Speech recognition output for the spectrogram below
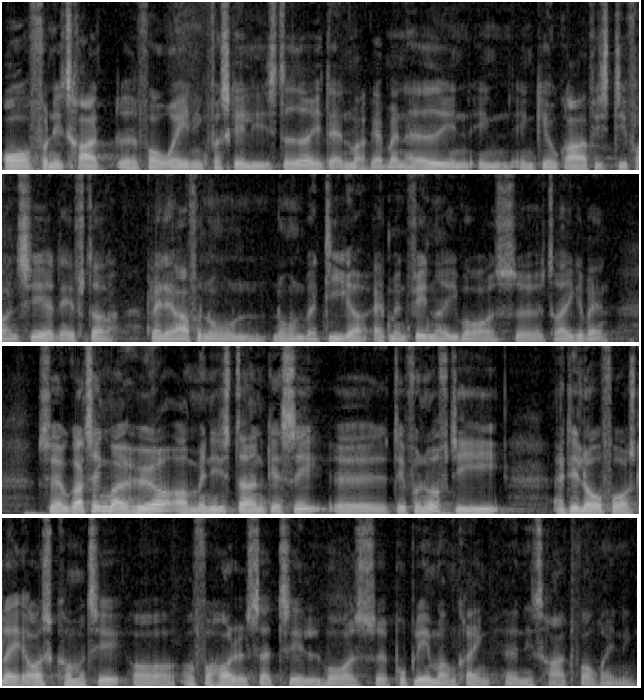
over for nitratforurening øh, forskellige steder i Danmark, at man havde en, en, en geografisk differentieret efter, hvad det var for nogle, nogle værdier, at man finder i vores øh, drikkevand. Så jeg kunne godt tænke mig at høre, om ministeren kan se øh, det fornuftige i, at det lovforslag også kommer til at, at forholde sig til vores øh, problemer omkring øh, nitratforurening.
